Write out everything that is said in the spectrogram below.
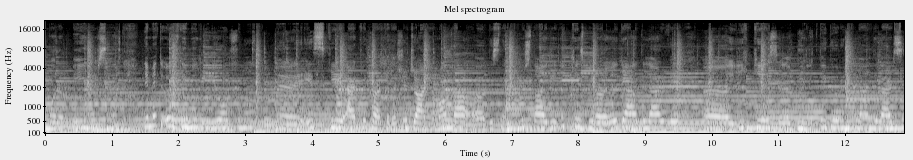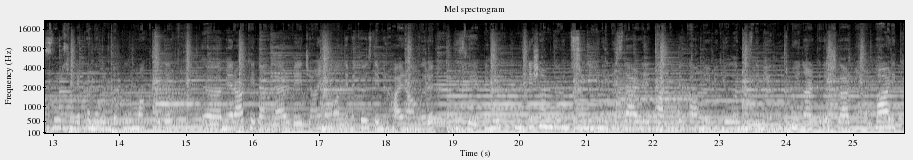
Umarım beğenirsiniz. Demet Özdemir biliyorsunuz erkek arkadaşı Can Yaman da e, Disney Plus'taydı. İlk kez bir araya geldiler ve e, ilk kez e, birlikte görüntülendiler. Sizler için de kanalımda bulunmaktadır. Merak edenler ve Can Yaman, Demet Özdemir hayranları izleyebilir. Muhteşem görüntüsüyle yine bizlerle takipte kalmayı, videolarımı izlemeyi unutmayın arkadaşlar. Harika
